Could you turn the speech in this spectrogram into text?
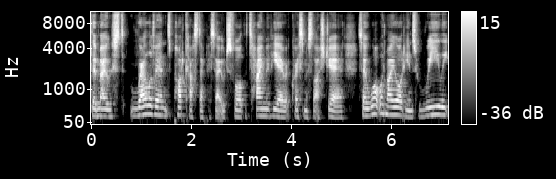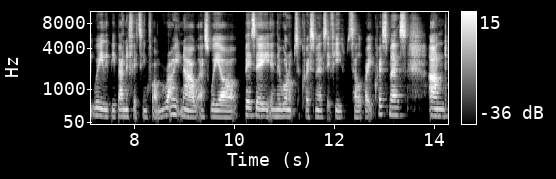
the most relevant podcast episodes for the time of year at Christmas last year. So, what would my audience really, really be benefiting from right now as we are busy in the run up to Christmas? If you celebrate Christmas, and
